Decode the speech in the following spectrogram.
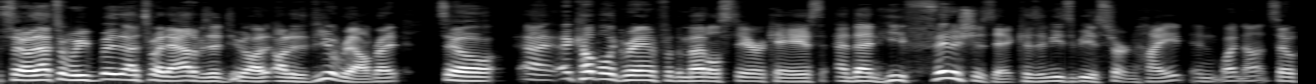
So that's what we that's what Adam's into on, on his view rail, right? So uh, a couple of grand for the metal staircase, and then he finishes it because it needs to be a certain height and whatnot. So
